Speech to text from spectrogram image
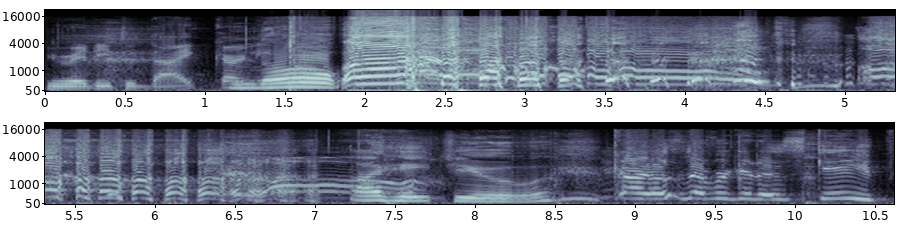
You ready to die, Carlito? No. Oh! I hate you. Carlos never gonna escape.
